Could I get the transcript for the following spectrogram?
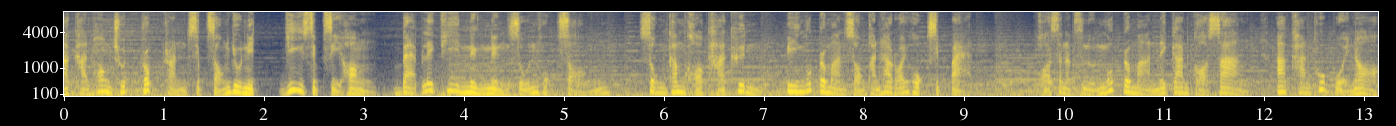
อาคารห้องชุดครบครัน 12 ยูนิต 24 ห้อง แบบเลขที่ 11062 ส่งคำขอขาขึ้น ปีงบประมาณ 2568 ขอสนับสนุนงบประมาณในการก่อสร้างอาคารผู้ป่วยนอก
